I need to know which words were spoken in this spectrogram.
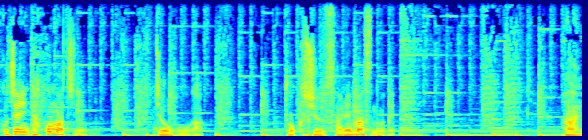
こちらにタコ町の情報が特集されますので。はい。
